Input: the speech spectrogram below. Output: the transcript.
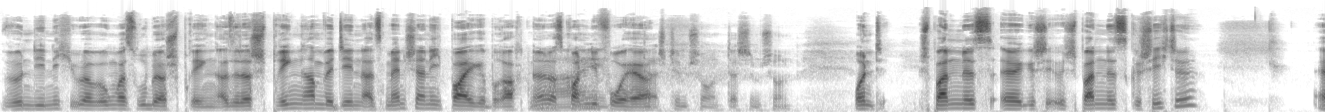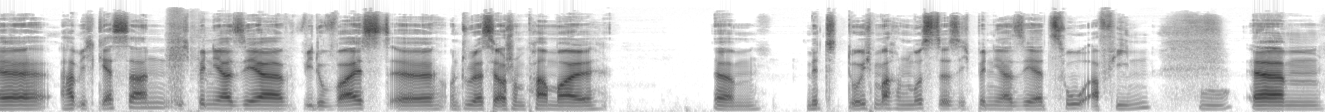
würden die nicht über irgendwas rüberspringen. Also das Springen haben wir denen als Mensch ja nicht beigebracht, ne? Das konnten die Nein, vorher. Das stimmt schon, das stimmt schon. Und spannendes, äh, Gesch spannendes Geschichte äh, habe ich gestern. Ich bin ja sehr, wie du weißt, äh, und du das ja auch schon ein paar Mal ähm, mit durchmachen musstest, ich bin ja sehr zoo-affin. Ähm,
